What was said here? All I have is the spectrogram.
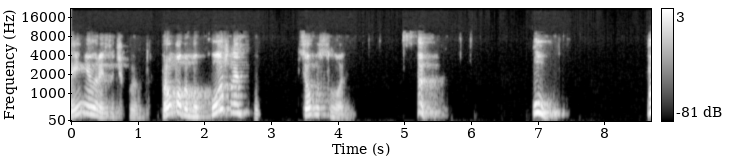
Синьою рисочкою. Промовимо кожний звук в цьому слові. С. У. П.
